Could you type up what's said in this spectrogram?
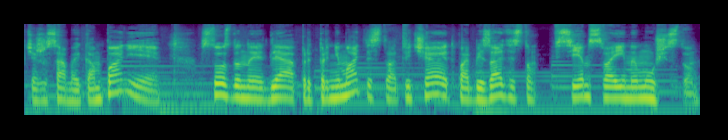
те же самые компании, созданные для предпринимательства, отвечают по обязательствам всем своим имуществом.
